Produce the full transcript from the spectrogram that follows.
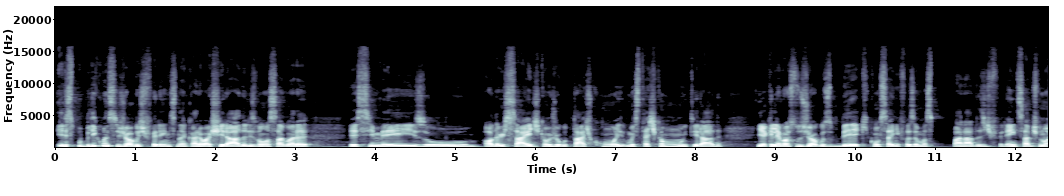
Eles publicam esses jogos diferentes, né, cara? Eu acho irado. Eles vão lançar agora esse mês o Other Side, que é um jogo tático com uma, estética muito irada. E aquele negócio dos jogos B que conseguem fazer umas paradas diferentes, sabe? Tipo, não,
